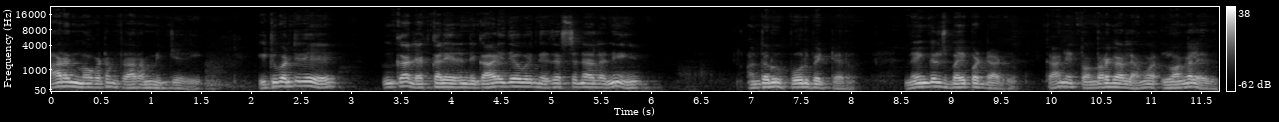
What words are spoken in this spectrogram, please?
హారన్ మోగటం ప్రారంభించేది. ఇటువంటిదే ఇంకా లెక్కలేదని గాలిదేవుడి నిదర్శనాలని అందరూ పోరు పెట్టారు. మెంగిల్స్ భయపడ్డాడు. కానీ తొందరగా లొంగ లొంగలేదు.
